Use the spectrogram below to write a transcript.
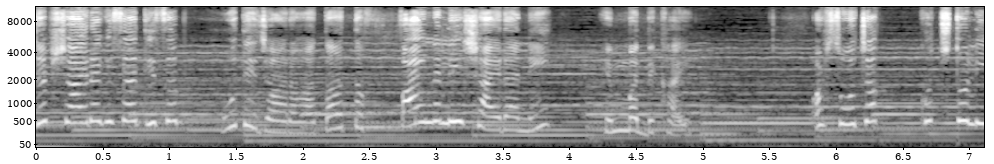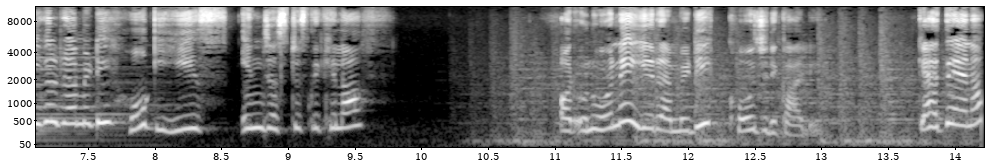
जब शायरा के साथ ये सब होते जा रहा था, तब फाइनली शायरा ने हिम्मत दिखाई और सोचा कुछ तो लीगल रेमेडी होगी ही इस इनजस्टिस के खिलाफ। और उन्होंने ये रेमेडी खोज निकाली। कहते हैं ना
